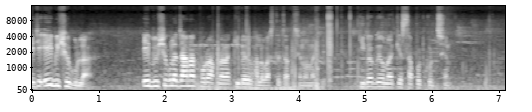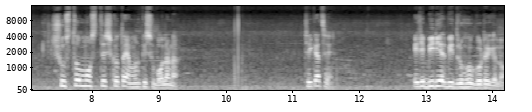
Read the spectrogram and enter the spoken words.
এই যে এই বিষয়গুলা, এই বিষয়গুলো জানার পরও আপনারা কীভাবে ভালোবাসতে চাচ্ছেন ওনাকে? কীভাবে ওনাকে সাপোর্ট করছেন? সুস্থ মস্তিষ্ক তো এমন কিছু বলে না। ঠিক আছে? এই যে বিডিআর বিদ্রোহ ঘটে গেল,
